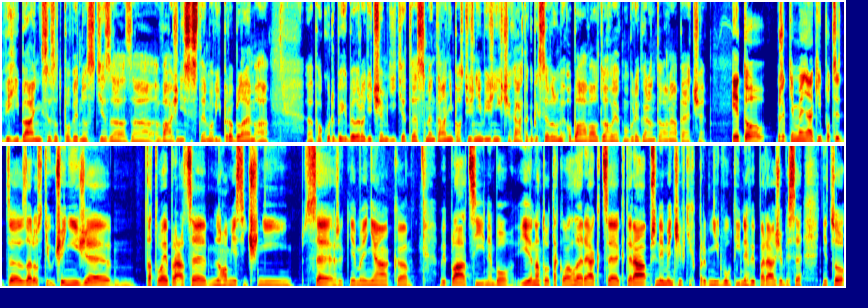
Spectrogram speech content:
vyhýbání se z odpovědnosti za, za vážný systémový problém a pokud bych byl rodičem dítěte s mentálním postižením v Jižních Čechách, tak bych se velmi obával toho, jak mu bude garantovaná péče. Je to, řekněme, nějaký pocit eh, zadosti učení, že ta tvoje práce mnoha měsíční se, řekněme, nějak eh, vyplácí, nebo je na to takováhle reakce, která při nejmenším v těch prvních dvou týdnech vypadá, že by se něco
